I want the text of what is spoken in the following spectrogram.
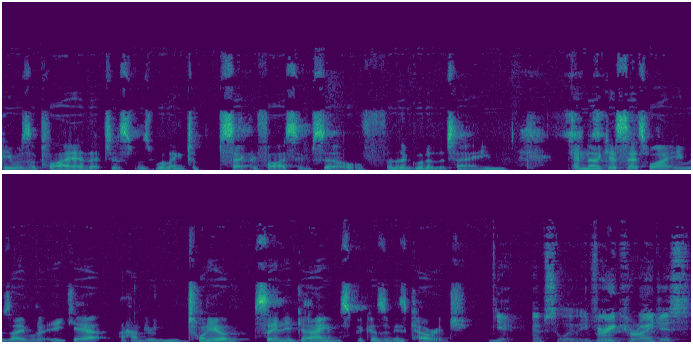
he was a player that just was willing to sacrifice himself for the good of the team. And I guess that's why he was able to eke out 120 odd senior games because of his courage. Yeah, absolutely. Very courageous.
